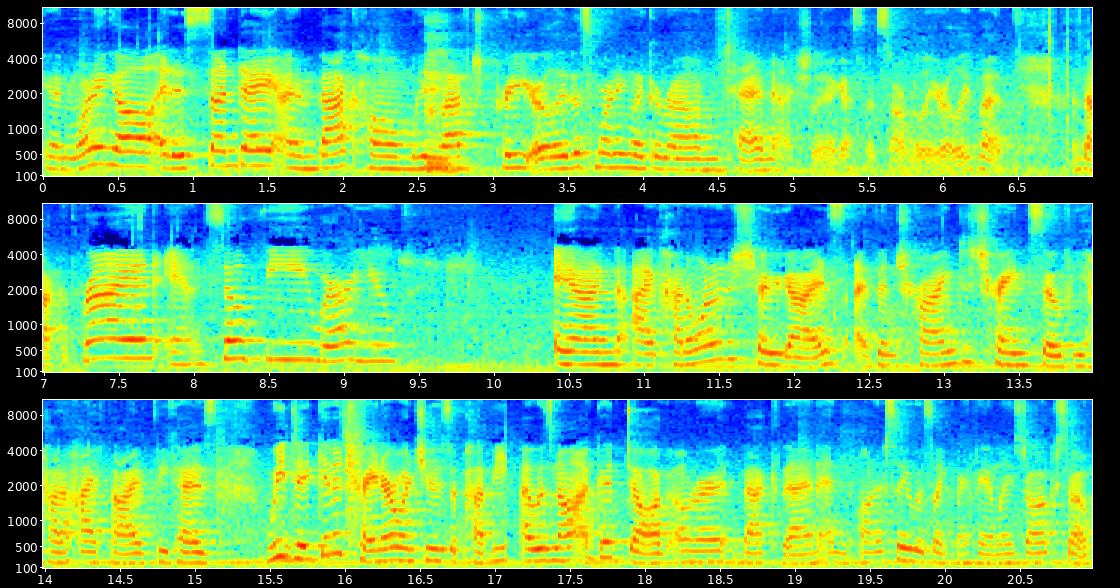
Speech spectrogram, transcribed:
Good morning, y'all. It is Sunday. I'm back home. We left pretty early this morning, like around 10. Actually, I guess that's not really early, but I'm back with Ryan and Sophie. Where are you? And I kind of wanted to show you guys. I've been trying to train Sophie how to high five because we did get a trainer when she was a puppy. I was not a good dog owner back then, and honestly, it was like my family's dog. So,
